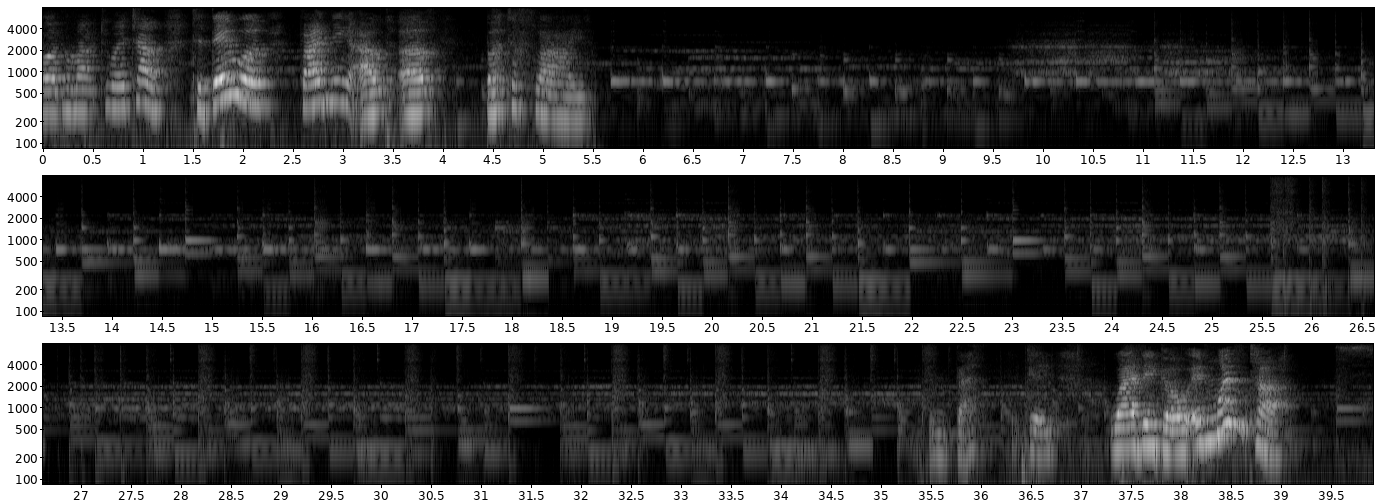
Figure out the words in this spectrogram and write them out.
welcome back to my channel. Today we're finding out of butterflies. Investigate where they go in winter.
